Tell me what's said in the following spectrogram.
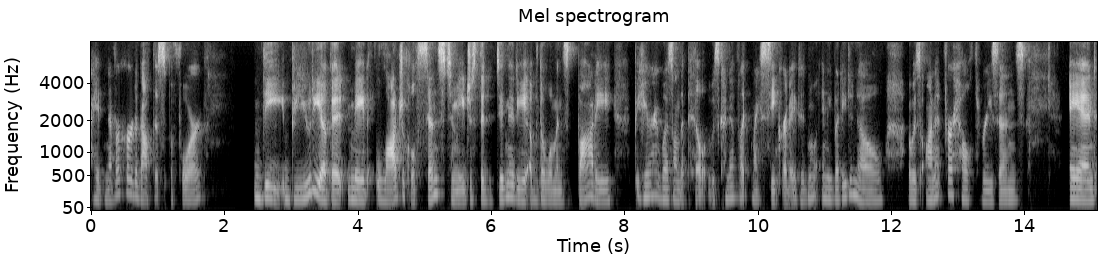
I had never heard about this before. The beauty of it made logical sense to me, just the dignity of the woman's body. But here I was on the pill. It was kind of like my secret. I didn't want anybody to know. I was on it for health reasons. And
